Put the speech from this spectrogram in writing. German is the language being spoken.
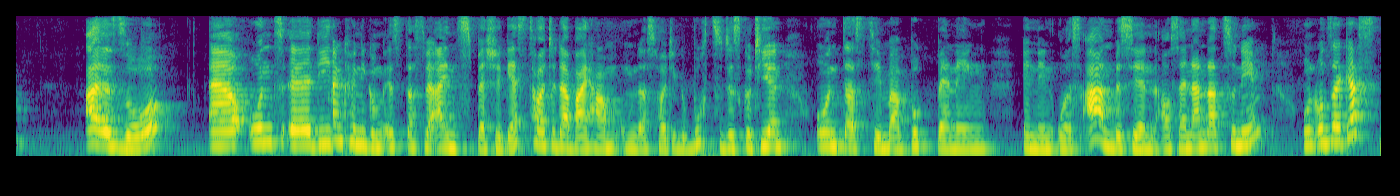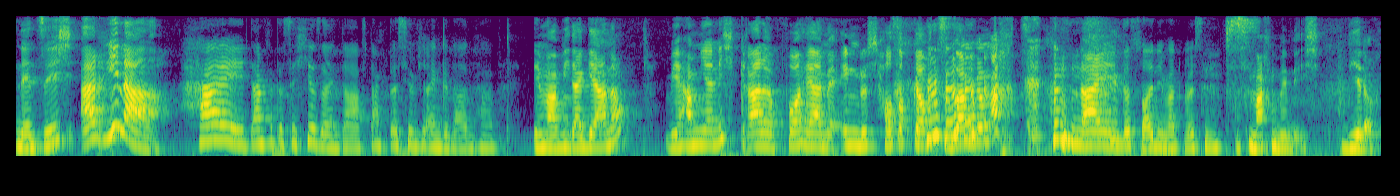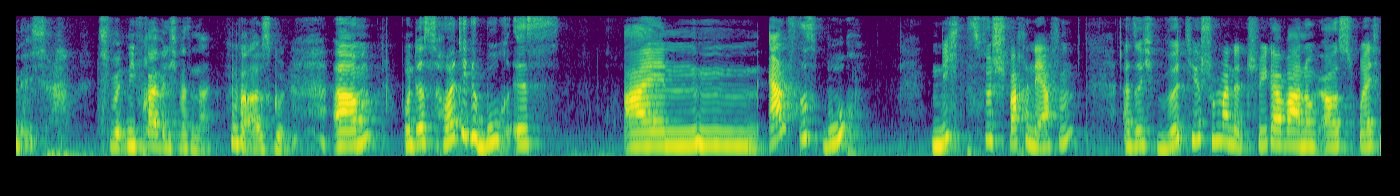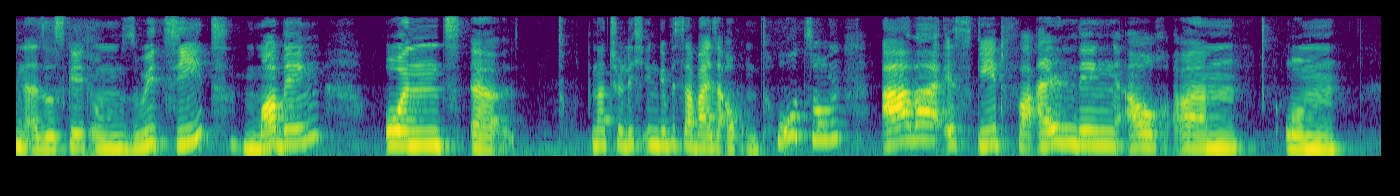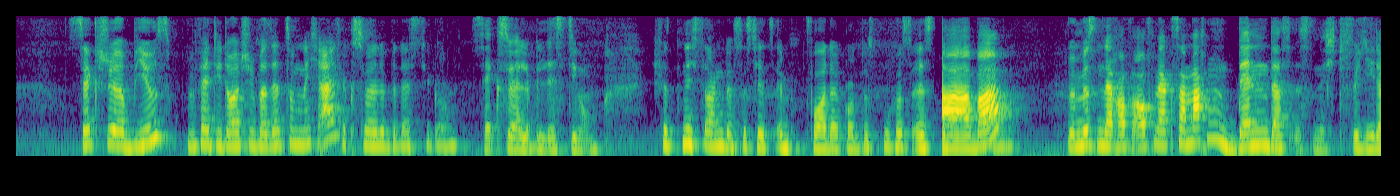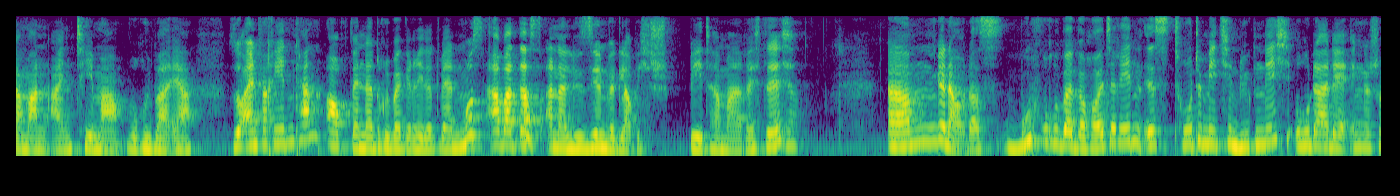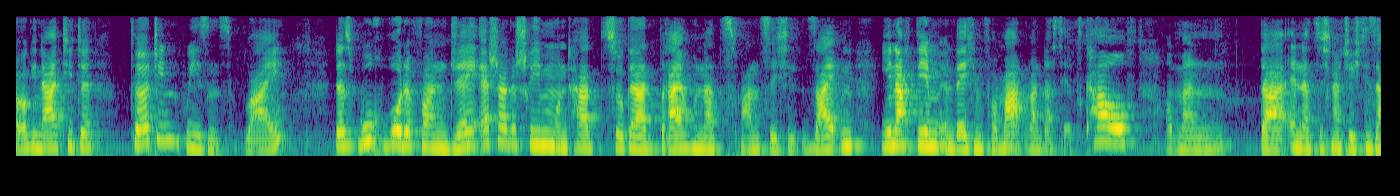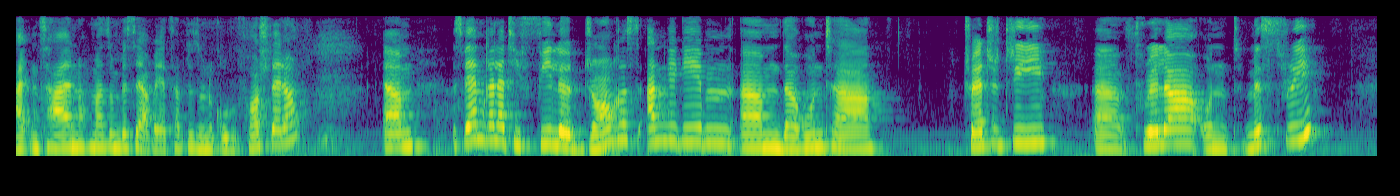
also, äh, und äh, die Ankündigung ist, dass wir einen Special Guest heute dabei haben, um das heutige Buch zu diskutieren und das Thema Bookbanning in den USA ein bisschen auseinanderzunehmen. Und unser Gast nennt sich Arina. Hi, danke, dass ich hier sein darf. Danke, dass ihr mich eingeladen habt. Immer wieder gerne. Wir haben ja nicht gerade vorher eine Englisch-Hausaufgabe zusammen gemacht. Nein, das soll niemand wissen. Das machen wir nicht. Wir doch nicht. Ich würde nie freiwillig was. Nein, alles gut. Ähm, und das heutige Buch ist ein ernstes Buch. Nichts für schwache Nerven. Also ich würde hier schon mal eine Triggerwarnung aussprechen. Also es geht um Suizid, Mobbing, und äh, natürlich in gewisser Weise auch um Tod so. Aber es geht vor allen Dingen auch ähm, um Sexual Abuse. Mir fällt die deutsche Übersetzung nicht ein. Sexuelle Belästigung. Sexuelle Belästigung. Ich würde nicht sagen, dass es jetzt im Vordergrund des Buches ist. Aber wir müssen darauf aufmerksam machen, denn das ist nicht für jedermann ein Thema, worüber er so einfach reden kann, auch wenn darüber geredet werden muss. Aber das analysieren wir, glaube ich, später mal, richtig? Ja. Ähm, genau, das Buch, worüber wir heute reden, ist Tote Mädchen lügen nicht oder der englische Originaltitel 13 Reasons Why. Das Buch wurde von Jay Asher geschrieben und hat ca. 320 Seiten, je nachdem, in welchem Format man das jetzt kauft. Und man, da ändert sich natürlich die Seitenzahl nochmal so ein bisschen, aber jetzt habt ihr so eine grobe Vorstellung. Ähm, es werden relativ viele Genres angegeben, ähm, darunter Tragedy, äh, Thriller und Mystery,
